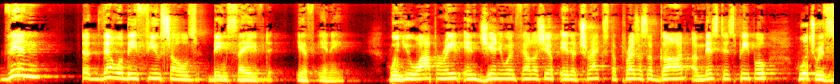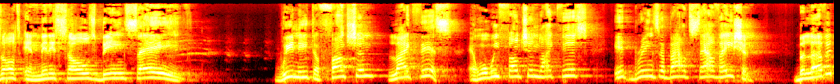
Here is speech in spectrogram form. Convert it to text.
then uh, there will be few souls being saved, if any. When you operate in genuine fellowship, it attracts the presence of God amidst his people, which results in many souls being saved. We need to function like this. And when we function like this, it brings about salvation. Beloved,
